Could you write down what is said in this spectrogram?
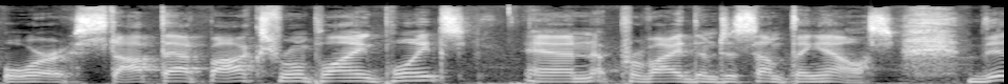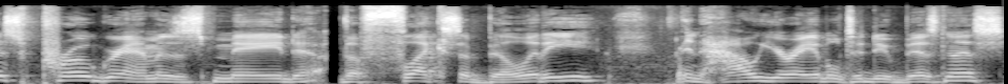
or stop that box from applying points and provide them to something else. This program has made the flexibility in how you're able to do business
